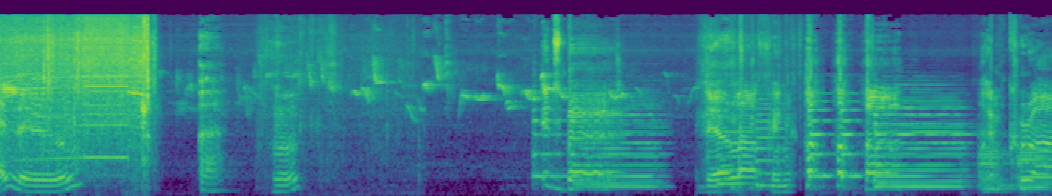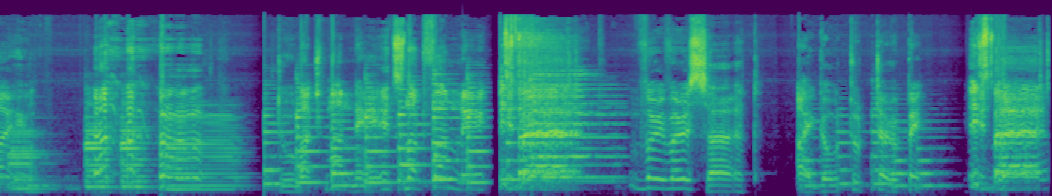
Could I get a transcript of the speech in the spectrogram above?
Hello. Uh, huh? It's bad. They're laughing. Ha ha ha. I'm crying. Too much money, it's not funny. It's bad. Very, very sad. I go to therapy. It's bad.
